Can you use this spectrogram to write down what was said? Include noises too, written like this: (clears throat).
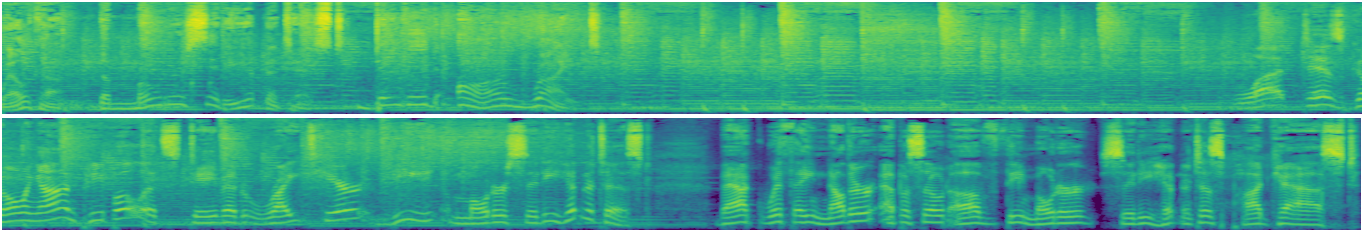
Welcome, the Motor City Hypnotist, David R. Wright. What is going on, people? It's David Wright here, the Motor City Hypnotist, back with another episode of the Motor City Hypnotist podcast.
